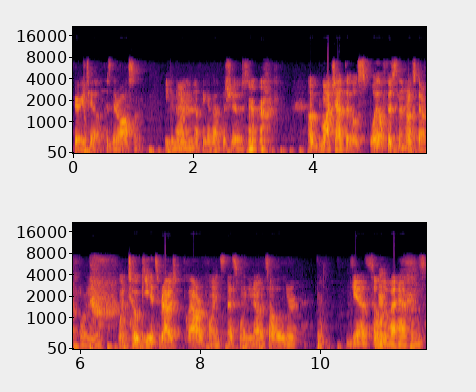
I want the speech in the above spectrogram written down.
Fairy Tail because they're awesome. Even though I know nothing about the shows. Uh, watch out that he'll spoil Fist of the North Star for you. When Toki hits Raoh's power points, that's when you know it's all over. Yeah, that's totally what happens.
